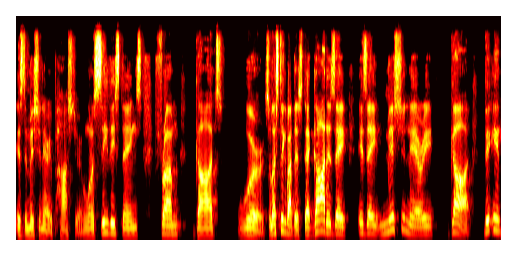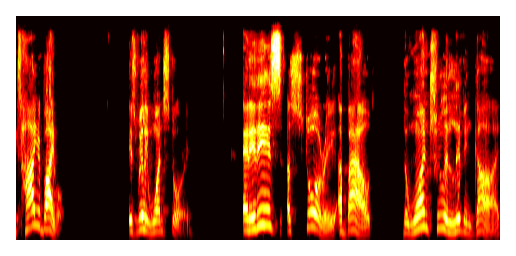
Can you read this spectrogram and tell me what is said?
is the missionary posture. We want to see these things from God's word. So let's think about this that God is a is a missionary God. The entire Bible is really one story. And it is a story about the one true and living God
